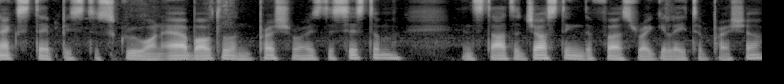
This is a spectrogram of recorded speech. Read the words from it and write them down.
Next step is to screw on air bottle and pressurize the system and start adjusting the first regulator pressure.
